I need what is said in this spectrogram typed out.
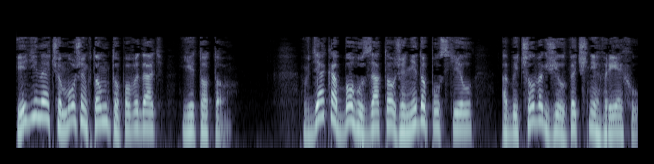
Jediné, čo môžem k tomuto povedať, je toto. Vďaka Bohu za to, že nedopustil, aby človek žil väčšine v riechu.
